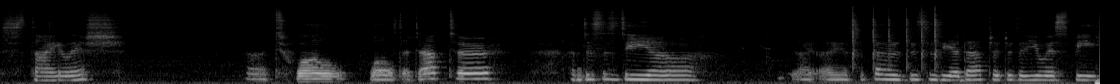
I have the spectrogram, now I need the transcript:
stylish. Uh, 12 volt adapter, and this is the uh, I, I suppose this is the adapter to the USB.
